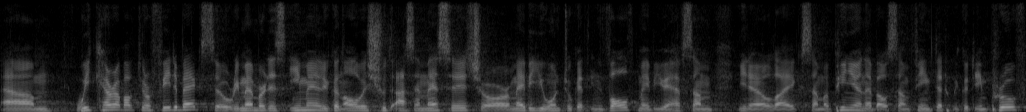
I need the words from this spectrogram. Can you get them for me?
Um, we care about your feedback, so remember this email. You can always shoot us a message, or maybe you want to get involved. Maybe you have some, you know, like some opinion about something that we could improve.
